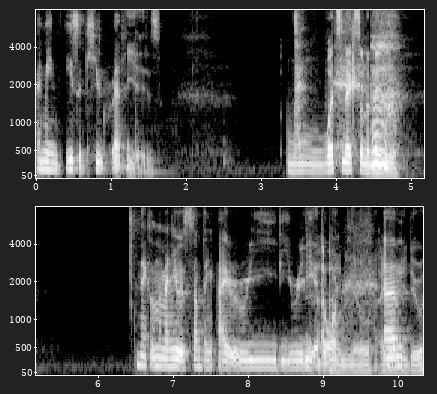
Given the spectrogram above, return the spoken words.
I mean, he's a cute rabbit. He is. What's next on the menu? Next on the menu is something I really, really I adore. know, I know Ähm, you do.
